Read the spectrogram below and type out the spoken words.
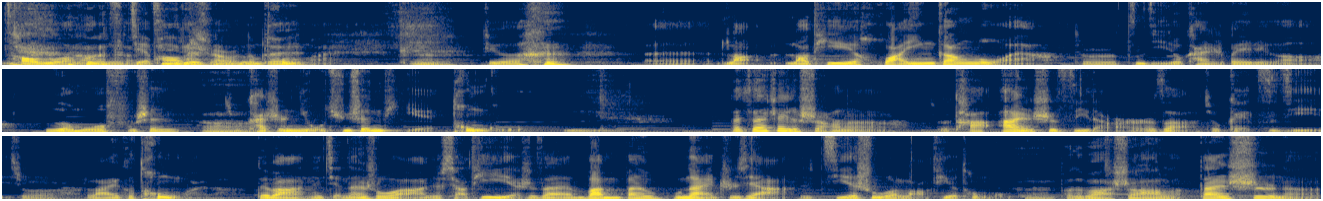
操作嘛，解剖的时候那么痛快。嗯，这个 呃老老 T 话音刚落呀，就是自己就开始被这个恶魔附身，就开始扭曲身体，痛苦。嗯，那在这个时候呢，就他暗示自己的儿子，就给自己就是来一个痛快的。对吧？那简单说啊，就小 T 也是在万般无奈之下，就结束了老 T 的痛苦。嗯，把他爸杀了。但是呢，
